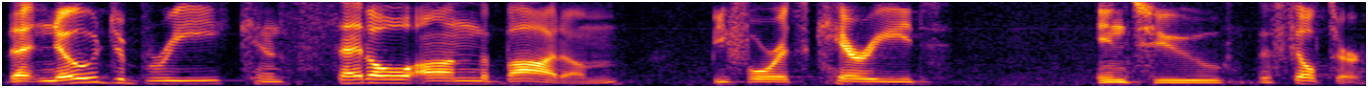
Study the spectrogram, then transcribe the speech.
that no debris can settle on the bottom before it's carried into the filter.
